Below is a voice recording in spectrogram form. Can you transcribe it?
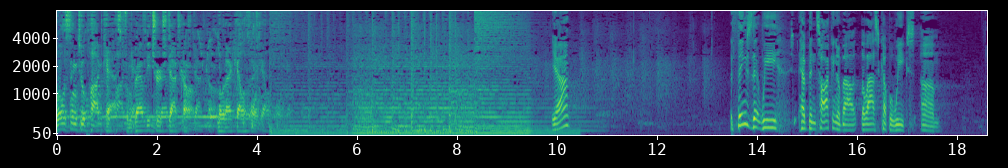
You're listening to a podcast from gravitychurch.com, Lodi, California. Yeah? The things that we have been talking about the last couple weeks, um,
